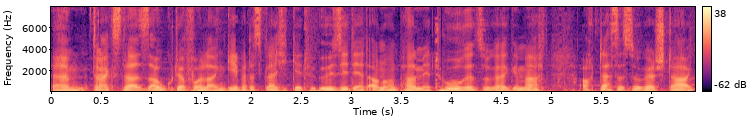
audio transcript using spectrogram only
Ähm, Draxler, sauguter Vorlagengeber. Das gleiche gilt für Öse. Der hat auch noch ein paar mehr Tore sogar gemacht. Auch das ist sogar stark.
